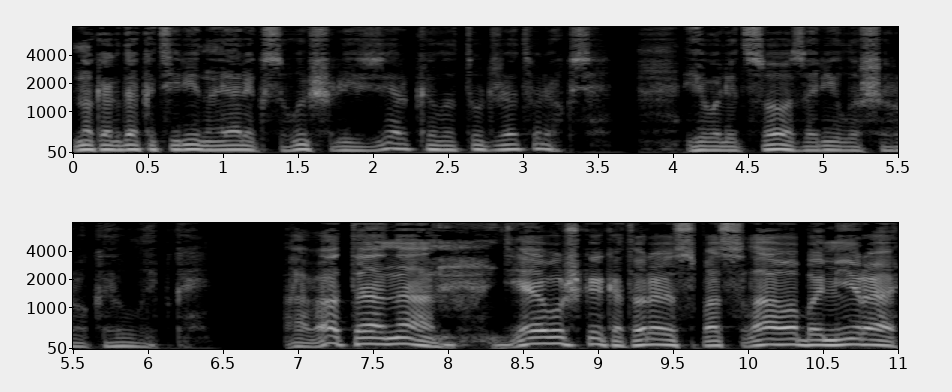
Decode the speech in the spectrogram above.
но когда Катерина и Алекс вышли из зеркала, тут же отвлекся. Его лицо озарила широкая улыбка. «А вот она, девушка, которая спасла оба мира»,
